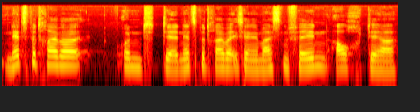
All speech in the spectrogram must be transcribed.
Netzbetreiber und der Netzbetreiber ist ja in den meisten Fällen auch der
